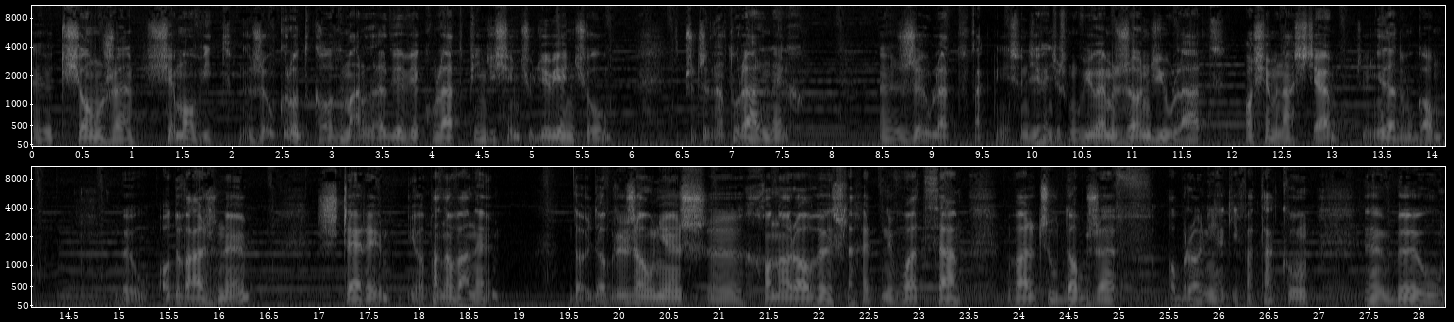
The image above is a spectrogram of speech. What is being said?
y, książę Siemowit. Żył krótko, zmarł zaledwie w wieku lat 59 z przyczyn naturalnych. Y, Żył lat, tak, 59 już mówiłem, rządził lat 18, czyli nie za długo. Był odważny, szczery i opanowany. Dość dobry żołnierz, y, honorowy, szlachetny władca. Walczył dobrze w obronie, jak i w ataku. Y, Był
